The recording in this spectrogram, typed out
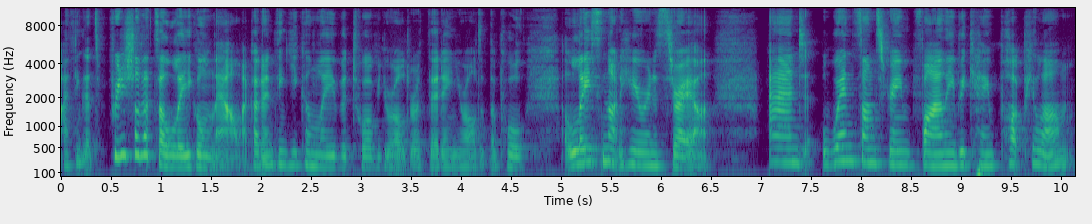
I think that's pretty sure that's illegal now. Like, I don't think you can leave a 12 year old or a 13 year old at the pool, at least not here in Australia. And when sunscreen finally became popular,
